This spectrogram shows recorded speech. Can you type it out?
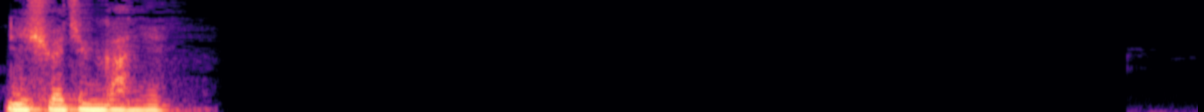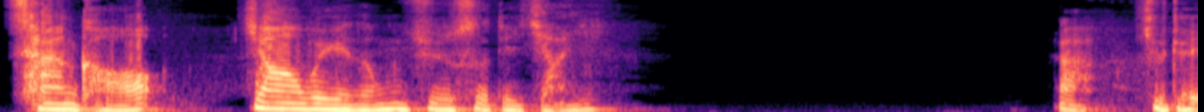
你学《金刚经》，参考姜维农居士的讲义，啊，就这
